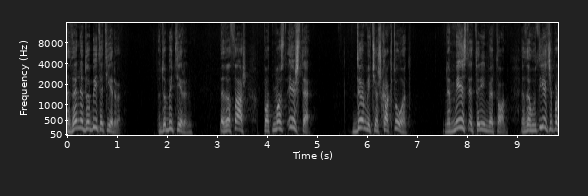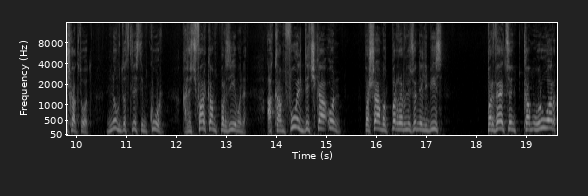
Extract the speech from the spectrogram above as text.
edhe në dobi të të tjerëve. Në dobi të të tjerëve, edhe thashë, po të mos ishte dëmi që shkaktohet në mesin e të rinjve tanë, edhe hutia që po shkaktohet, nuk do të flisnim kurrë, kurse çfarë kam përzi unë, a kam fol diçka unë, Për shembull, për revolucionin e Libisë, përveçse kam uruar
